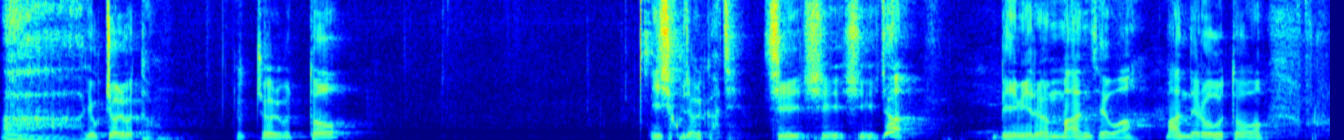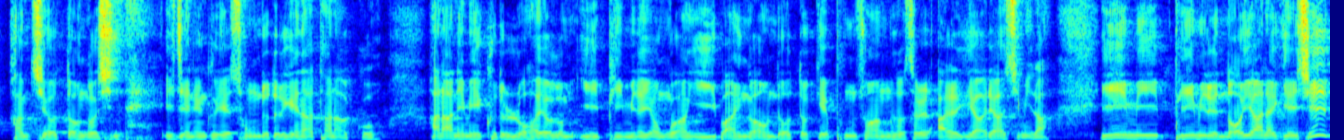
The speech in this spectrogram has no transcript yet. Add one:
아, 6절부터. 6절부터 29절까지. 시, 시, 시작. 비밀은 만세와 만대로부터 감추었던 것인데 이제는 그의 성도들에게 나타났고 하나님이 그들로 하여금 이 비밀의 영광이 이방 가운데 어떻게 풍성한 것을 알게 하려 하심이라 이 미- 비밀은 너희 안에 계신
